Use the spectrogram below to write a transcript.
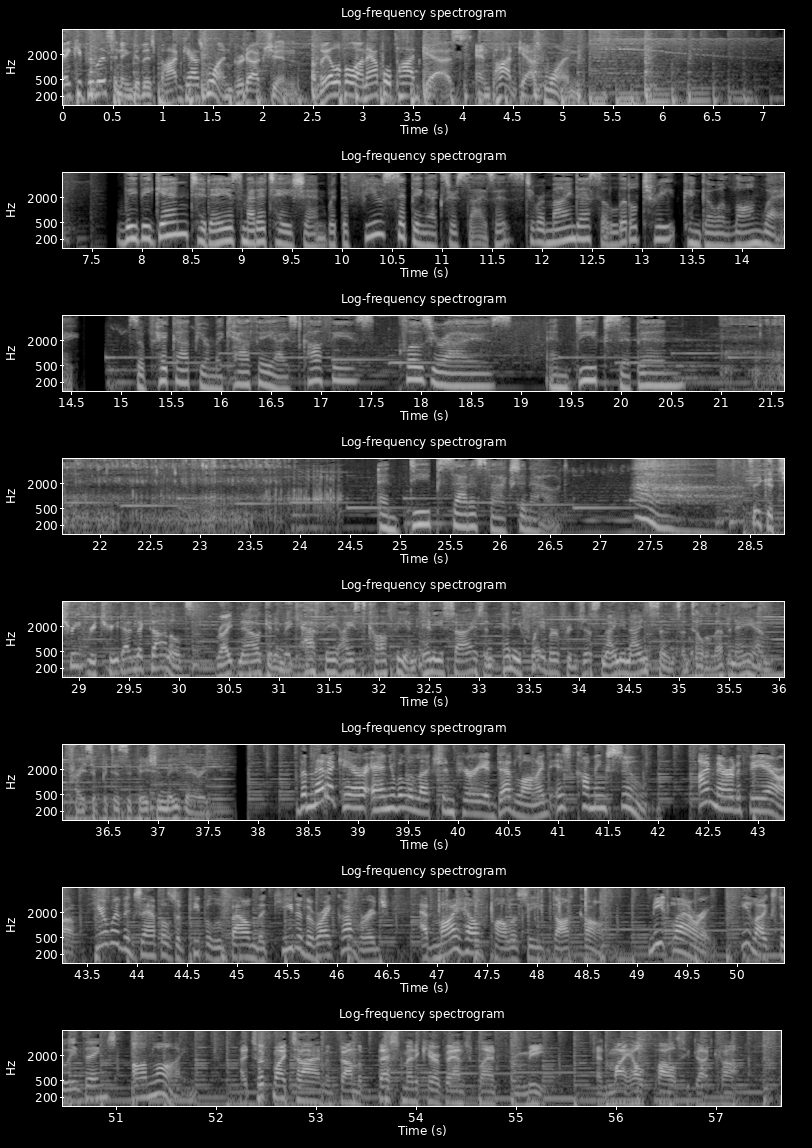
Thank you for listening to this Podcast One production, available on Apple Podcasts and Podcast One. We begin today's meditation with a few sipping exercises to remind us a little treat can go a long way. So pick up your McCafe iced coffees, close your eyes, and deep sip in. And deep satisfaction out. Ah. Take a treat retreat at McDonald's. Right now, get a McCafe iced coffee in any size and any flavor for just 99 cents until 11 a.m. Price of participation may vary. The Medicare annual election period deadline is coming soon. I'm Meredith Vieira, here with examples of people who found the key to the right coverage at myhealthpolicy.com. Meet Larry. He likes doing things online. I took my time and found the best Medicare Advantage plan for me at myhealthpolicy.com.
